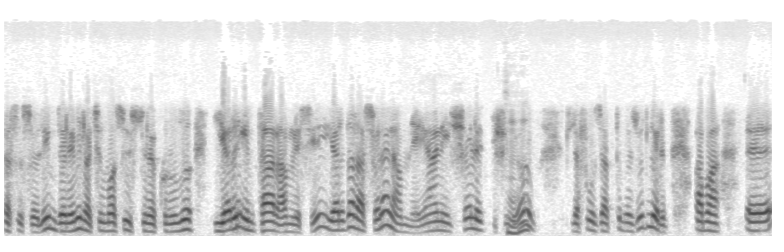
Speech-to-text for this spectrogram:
nasıl söyleyeyim dönemin açılması üstüne kurulu yarı intihar hamlesi, yarıda rasyonel hamle. Yani şöyle düşünüyorum. Lafı uzattım özür dilerim. Ama e,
